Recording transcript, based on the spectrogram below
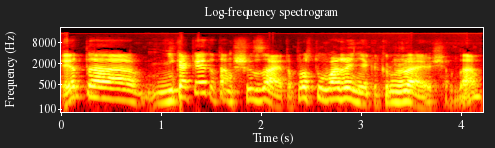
Это не какая-то там шиза, это просто уважение к окружающим, да.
